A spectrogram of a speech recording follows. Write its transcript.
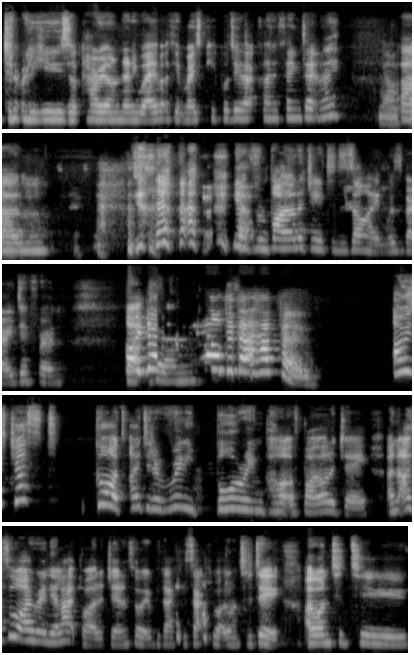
didn't really use or carry on in any way, but I think most people do that kind of thing, don't they? No, um, yeah, from biology to design was very different. But, I know. Um, how did that happen? I was just God. I did a really boring part of biology, and I thought I really liked biology, and I thought it would be like exactly what I wanted to do. I wanted to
